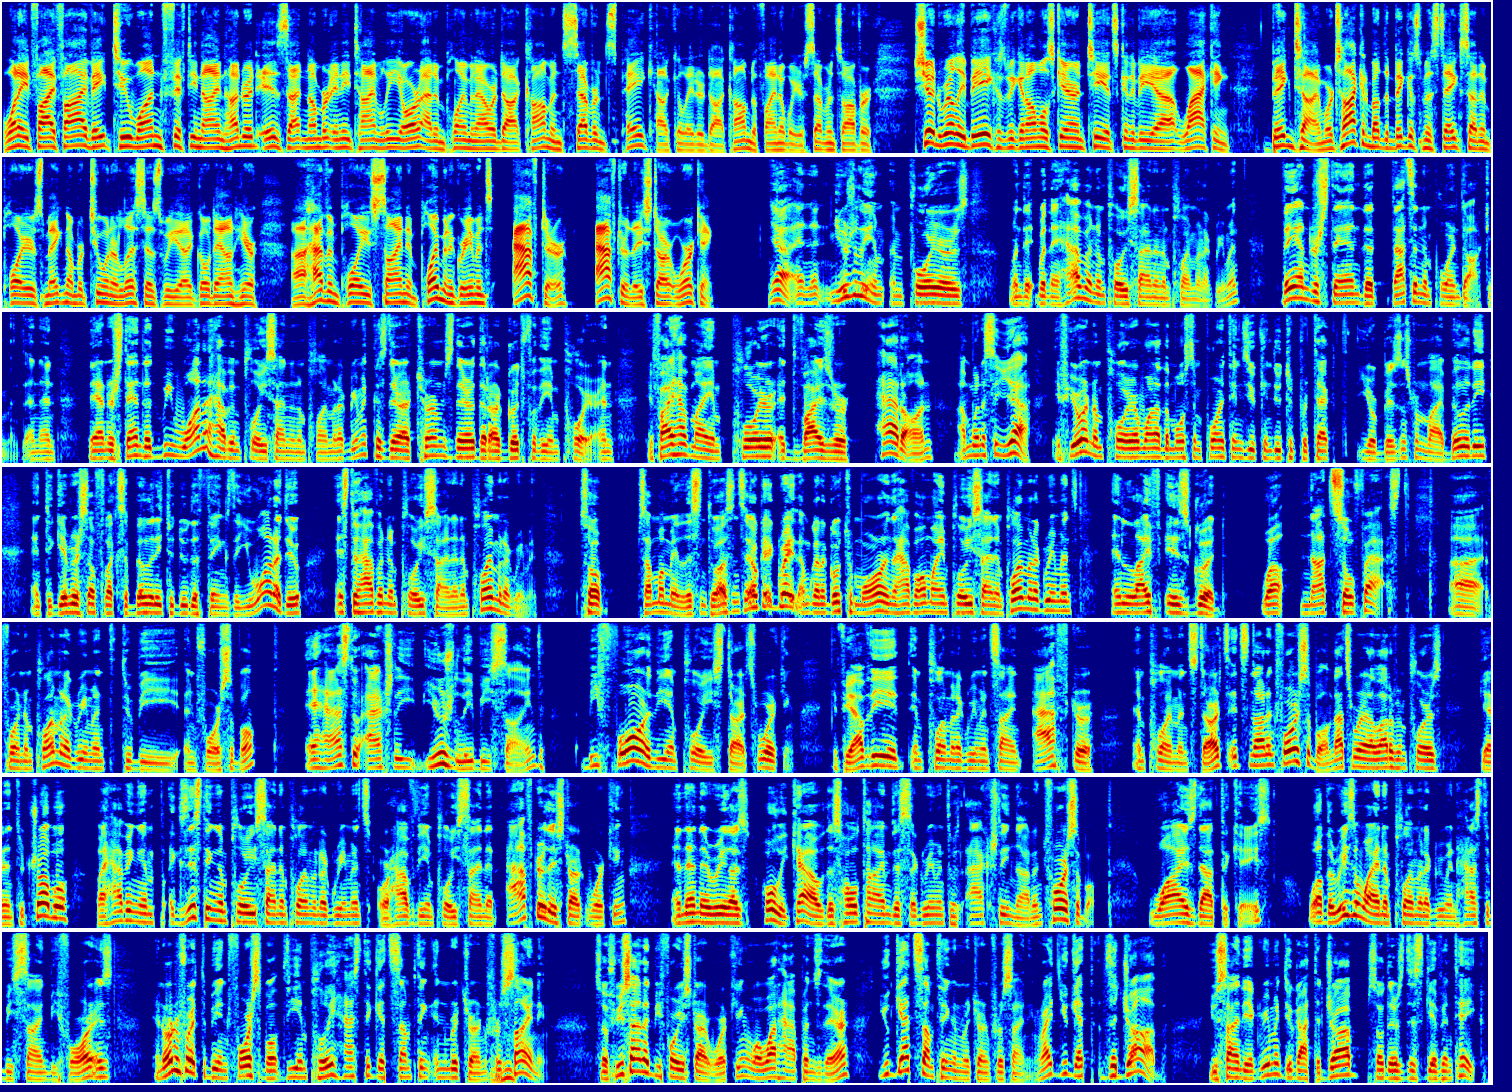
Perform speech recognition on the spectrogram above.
1 821 5900 is that number anytime. Lior at employmenthour.com and severancepaycalculator.com to find out what your severance offer should really be because we can almost guarantee it's going to be uh, lacking big time. We're talking about the biggest mistakes that employers make. Number two on our list as we uh, go down here uh, have employees sign employment agreements after after they start working. Yeah, and, and usually employers when they when they have an employee sign an employment agreement, they understand that that's an important document and, and they understand that we want to have employees sign an employment agreement because there are terms there that are good for the employer. And if I have my employer advisor hat on, I'm going to say, yeah, if you're an employer, one of the most important things you can do to protect your business from liability and to give yourself flexibility to do the things that you want to do is to have an employee sign an employment agreement. So someone may listen to us and say, okay, great. I'm going to go tomorrow and have all my employees sign employment agreements and life is good. Well, not so fast. Uh, for an employment agreement to be enforceable, it has to actually usually be signed before the employee starts working. If you have the employment agreement signed after employment starts, it's not enforceable. And that's where a lot of employers get into trouble by having existing employees sign employment agreements or have the employee sign that after they start working. And then they realize, holy cow, this whole time this agreement was actually not enforceable. Why is that the case? Well, the reason why an employment agreement has to be signed before is in order for it to be enforceable, the employee has to get something in return for mm-hmm. signing. So if you sign it before you start working, well, what happens there? You get something in return for signing, right? You get the job. You sign the agreement, you got the job, so there's this give and take.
